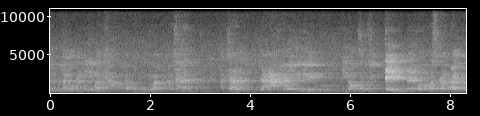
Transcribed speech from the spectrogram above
그가족 한 얘기만 다 보면 아짠 아짠 야 이게 우리가 어서 땡 내가 어서 갈까요?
